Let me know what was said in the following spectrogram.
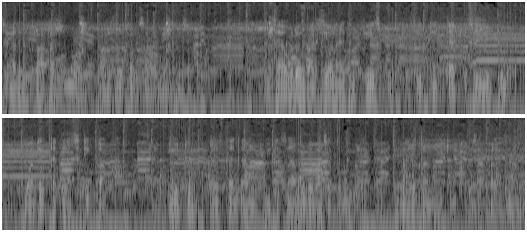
c'est-à-dire trois tâches par jour comme ça ou bien comme ça. Mais ça vous de voir si on a écrit Facebook, ici TikTok, ici YouTube. Bon, TikTok là, c'est TikTok. YouTube, Instagram, Twitter, saya à vous de voir YouTube comme ça par exemple.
